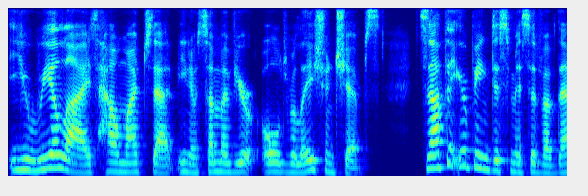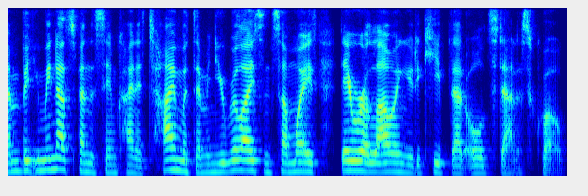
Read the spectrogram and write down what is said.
you realize how much that you know some of your old relationships it's not that you're being dismissive of them, but you may not spend the same kind of time with them. And you realize in some ways they were allowing you to keep that old status quo.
